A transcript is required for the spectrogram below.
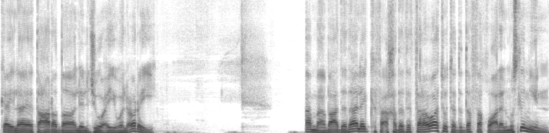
كي لا يتعرض للجوع والعري. أما بعد ذلك فأخذت الثروات تتدفق على المسلمين،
